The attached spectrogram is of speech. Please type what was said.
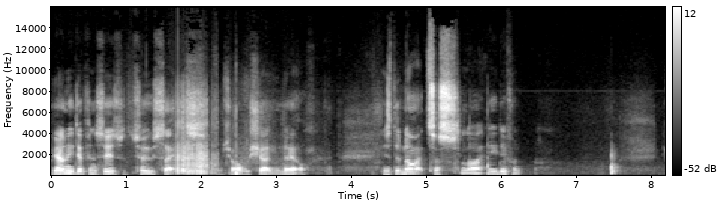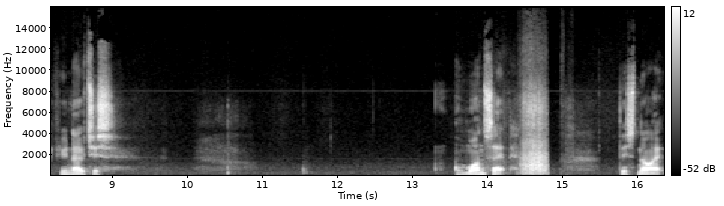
The only difference is with the two sets, which I will show you now, is the knights are slightly different. If you notice, on one set, this knight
